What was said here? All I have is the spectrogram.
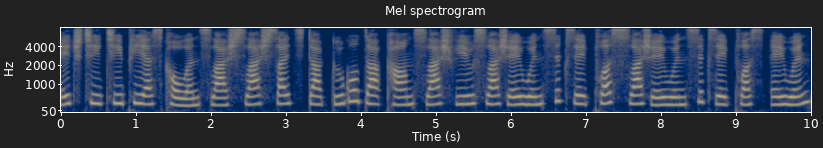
https colon slash slash sites.google.com slash view slash awin68 plus slash awin68 plus awin,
